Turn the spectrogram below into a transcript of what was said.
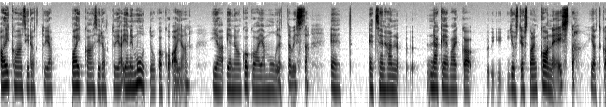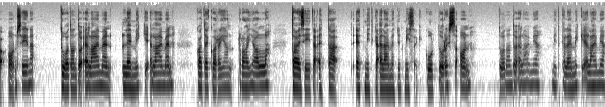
aikaan sidottuja, paikkaan sidottuja ja ne muuttuu koko ajan ja, ja ne on koko ajan muutettavissa. Että et senhän näkee vaikka just jostain kaneista, jotka on siinä tuotantoeläimen, lemmikkieläimen kategorian rajalla, tai siitä, että, että mitkä eläimet nyt missäkin kulttuurissa on tuotantoeläimiä, mitkä lemmikkieläimiä.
